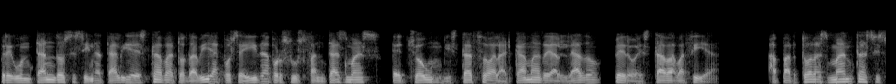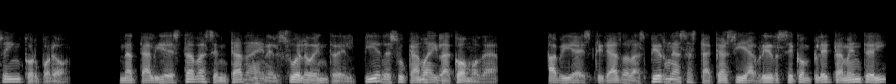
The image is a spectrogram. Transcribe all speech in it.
Preguntándose si Natalie estaba todavía poseída por sus fantasmas, echó un vistazo a la cama de al lado, pero estaba vacía. Apartó las mantas y se incorporó. Natalie estaba sentada en el suelo entre el pie de su cama y la cómoda. Había estirado las piernas hasta casi abrirse completamente y,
